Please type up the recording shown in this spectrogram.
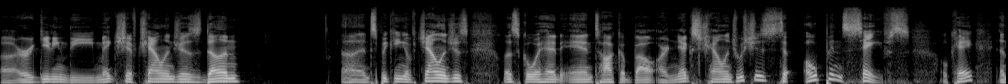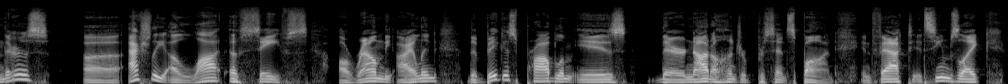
uh, or getting the makeshift challenges done. Uh, and speaking of challenges, let's go ahead and talk about our next challenge, which is to open safes. Okay, and there's uh, actually a lot of safes around the island. The biggest problem is they're not 100% spawn. In fact, it seems like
